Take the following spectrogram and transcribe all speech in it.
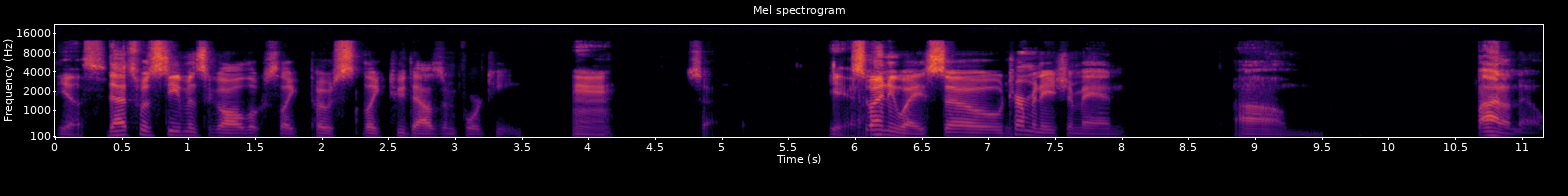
Yes. That's what Steven Seagal looks like post like 2014. Mm. So Yeah. so anyway, so Termination Man, um, I don't know.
